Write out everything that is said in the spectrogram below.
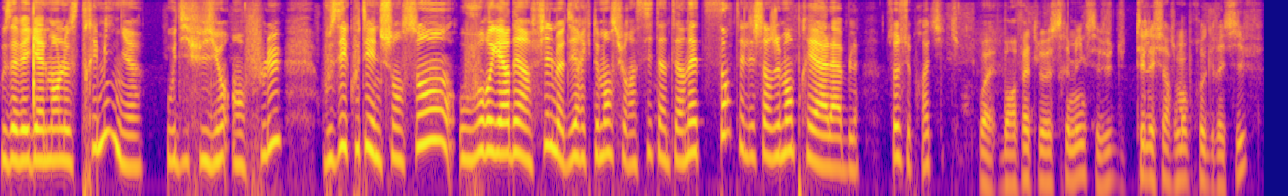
Vous avez également le streaming ou diffusion en flux. Vous écoutez une chanson ou vous regardez un film directement sur un site internet sans téléchargement préalable. Ça, c'est pratique. Ouais, bon, en fait, le streaming, c'est juste du téléchargement progressif.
